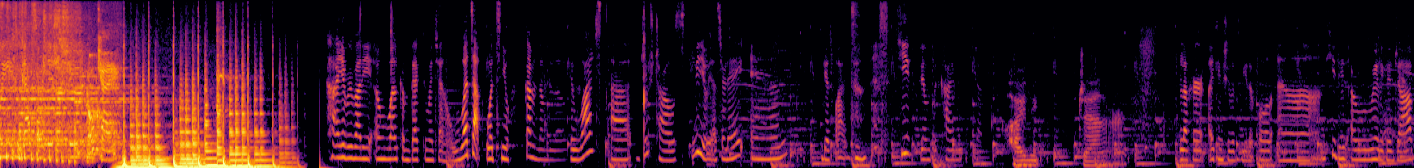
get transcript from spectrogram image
we got some shit. Okay. Hi everybody and welcome back to my channel. What's up? What's new? Comment down below. I watched uh, James Charles video yesterday and guess what? he filmed with Kylie Jenner. Love her. I think she looks beautiful and he did a really good job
